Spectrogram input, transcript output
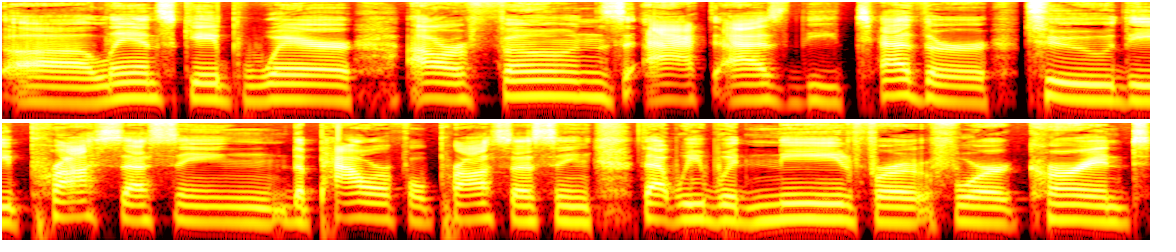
uh, landscape where our phones act as the tether to the processing, the powerful processing that that we would need for for current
